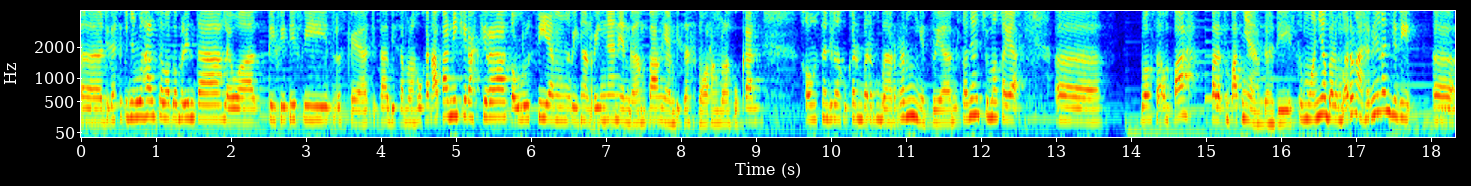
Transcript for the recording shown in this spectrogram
uh, dikasih penyuluhan sama pemerintah lewat TV-TV terus kayak kita bisa melakukan apa nih kira-kira solusi yang ringan-ringan yang gampang yang bisa semua orang melakukan. Kalau misalnya dilakukan bareng-bareng gitu ya misalnya cuma kayak uh, buang sampah pada tempatnya udah di semuanya bareng-bareng akhirnya kan jadi uh,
